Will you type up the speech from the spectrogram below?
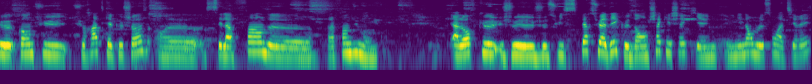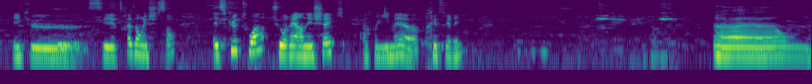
que quand tu, tu rates quelque chose, euh, c'est la fin de la fin du monde. Alors que je, je suis persuadée que dans chaque échec, il y a une, une énorme leçon à tirer et que c'est très enrichissant est-ce que toi, tu aurais un échec, entre guillemets, euh, préféré? Euh,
